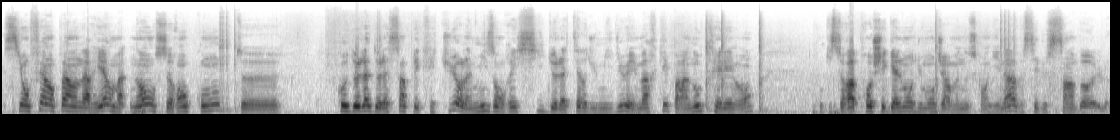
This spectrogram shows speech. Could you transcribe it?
Si on fait un pas en arrière maintenant, on se rend compte qu'au-delà de la simple écriture, la mise en récit de la Terre du Milieu est marquée par un autre élément qui se rapproche également du monde germano-scandinave, c'est le symbole,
